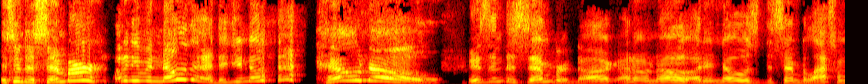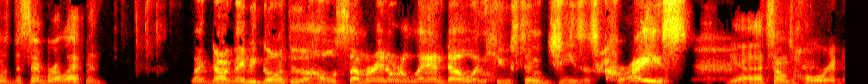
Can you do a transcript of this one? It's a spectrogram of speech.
it's in December? I didn't even know that. Did you know that? Hell no. It's in December, dog. I don't know. I didn't know it was December. Last one was December 11th. Like, dog, they be going through the whole summer in Orlando and Houston. Jesus Christ. Yeah, that sounds horrid.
